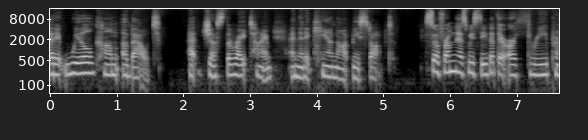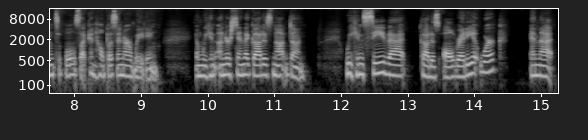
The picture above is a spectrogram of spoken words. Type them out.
that it will come about at just the right time, and that it cannot be stopped. So, from this, we see that there are three principles that can help us in our waiting. And we can understand that God is not done. We can see that God is already at work and that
